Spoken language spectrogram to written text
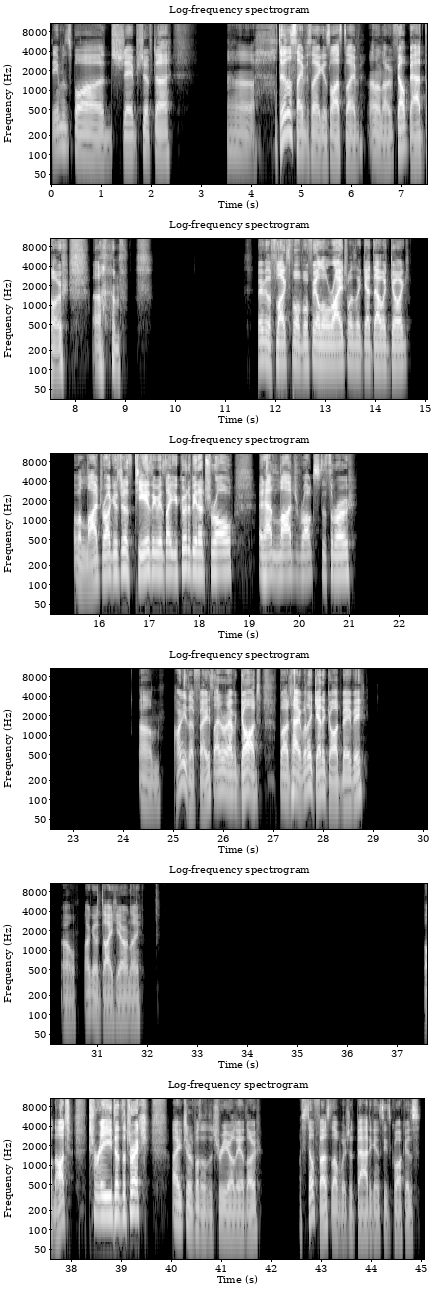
Demon Spawn, Shapeshifter. Uh, I'll do the same thing as last time. I don't know. It felt bad though. Um, maybe the Flux form will feel alright once I get that one going. Oh, a large rock is just teasing me. It's like you could have been a troll and had large rocks to throw. Um, I don't need that face. I don't have a god. But hey, when I get a god, maybe. Oh, I'm gonna die here, aren't I? Or not. Tree did the trick. I should have put on the tree earlier, though. I'm still first level, which is bad against these quackers.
